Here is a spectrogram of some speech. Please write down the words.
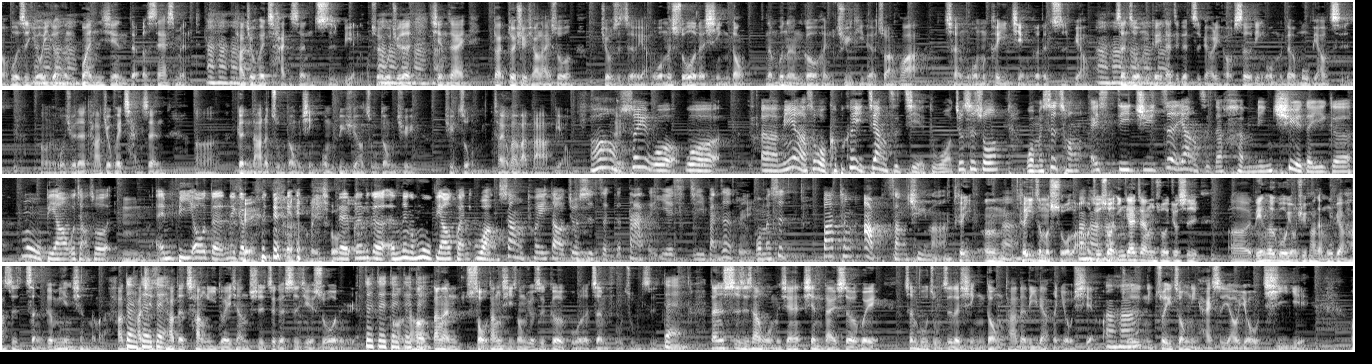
或者是有一个很关键的 assessment，它就会产生质变。所以我觉得现在对对学校来说就是这样，我们所有的行动能不能够很具体的转化成我们可以检核的指标，甚至我们可以在这个指标里头设定我们的目标值。嗯，我觉得它就会产生呃更大的主动性。我们必须要主动去去做，才有办法达标。哦，所以我我。呃，明艳老师，我可不可以这样子解读哦？就是说，我们是从 SDG 这样子的很明确的一个目标，我讲说，嗯，MBO 的那个，没错，的跟那个呃那个目标管理往上推到就是整个大的 ESG，反正我们是。Button up 上去吗？可以，嗯，嗯。可以这么说了，嗯、就是说应该这样说，就是呃，联合国永续发展目标它是整个面向的嘛，它它其实它的倡议对象是这个世界所有的人，对对对然后当然首当其冲就是各国的政府组织，对。但是事实上，我们现在现代社会政府组织的行动，它的力量很有限嘛，嗯、就是你最终你还是要由企业。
